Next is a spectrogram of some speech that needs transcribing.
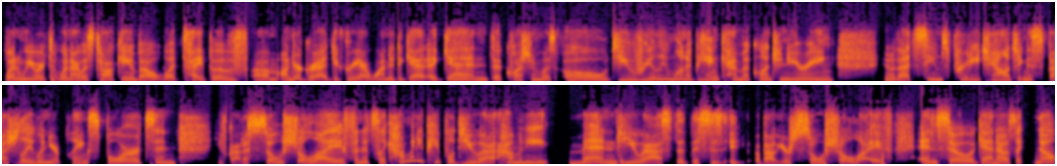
when we were, t- when I was talking about what type of um, undergrad degree I wanted to get, again, the question was, oh, do you really want to be in chemical engineering? You know, that seems pretty challenging, especially when you're playing sports and you've got a social life. And it's like, how many people do you, how many men do you ask that this is about your social life? And so again, I was like, no,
